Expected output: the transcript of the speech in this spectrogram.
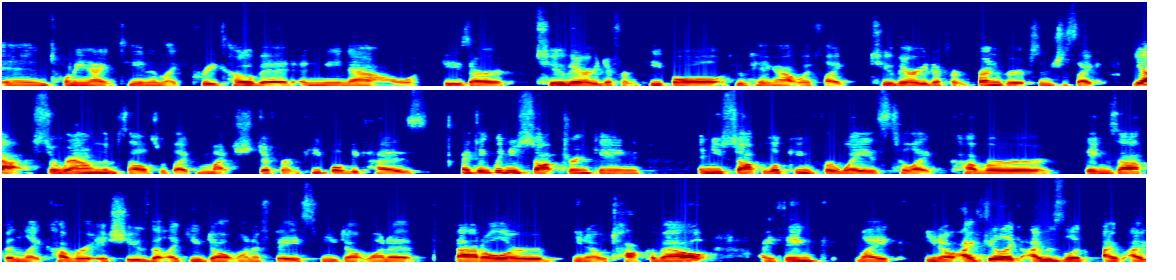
in 2019 and like pre-COVID and me now, these are two very different people who hang out with like two very different friend groups and just like, yeah, surround themselves with like much different people because I think when you stop drinking and you stop looking for ways to like cover things up and like cover issues that like you don't want to face and you don't want to battle or, you know, talk about, I think like, you know, I feel like I was look I I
